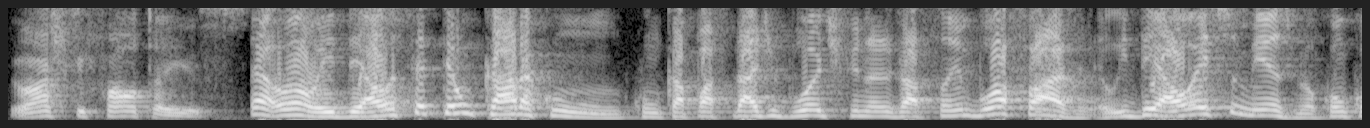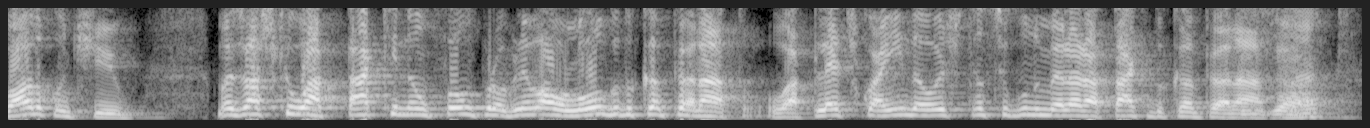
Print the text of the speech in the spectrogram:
eu acho que falta isso. É, o ideal é você ter um cara com, com capacidade boa de finalização em boa fase. O ideal é isso mesmo, eu concordo contigo. Mas eu acho que o ataque não foi um problema ao longo do campeonato. O Atlético ainda hoje tem o segundo melhor ataque do campeonato, né? Exato. né?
